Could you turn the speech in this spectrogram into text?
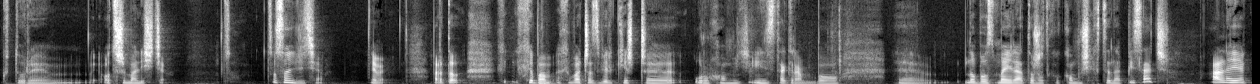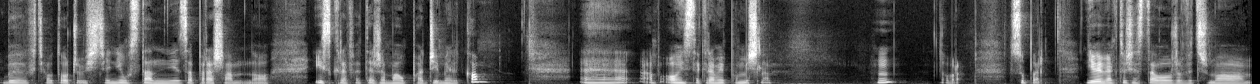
który otrzymaliście. Co, sądzicie? Nie wiem. Warto, ch chyba, chyba czas wielki jeszcze uruchomić Instagram, bo, yy, no bo z maila to rzadko komu się chce napisać, ale jakby chciał, to oczywiście nieustannie zapraszam no, iskrefeterze małpa gmail.com e, a o Instagramie pomyślę. Hmm? Dobra, super. Nie wiem, jak to się stało, że wytrzymałam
